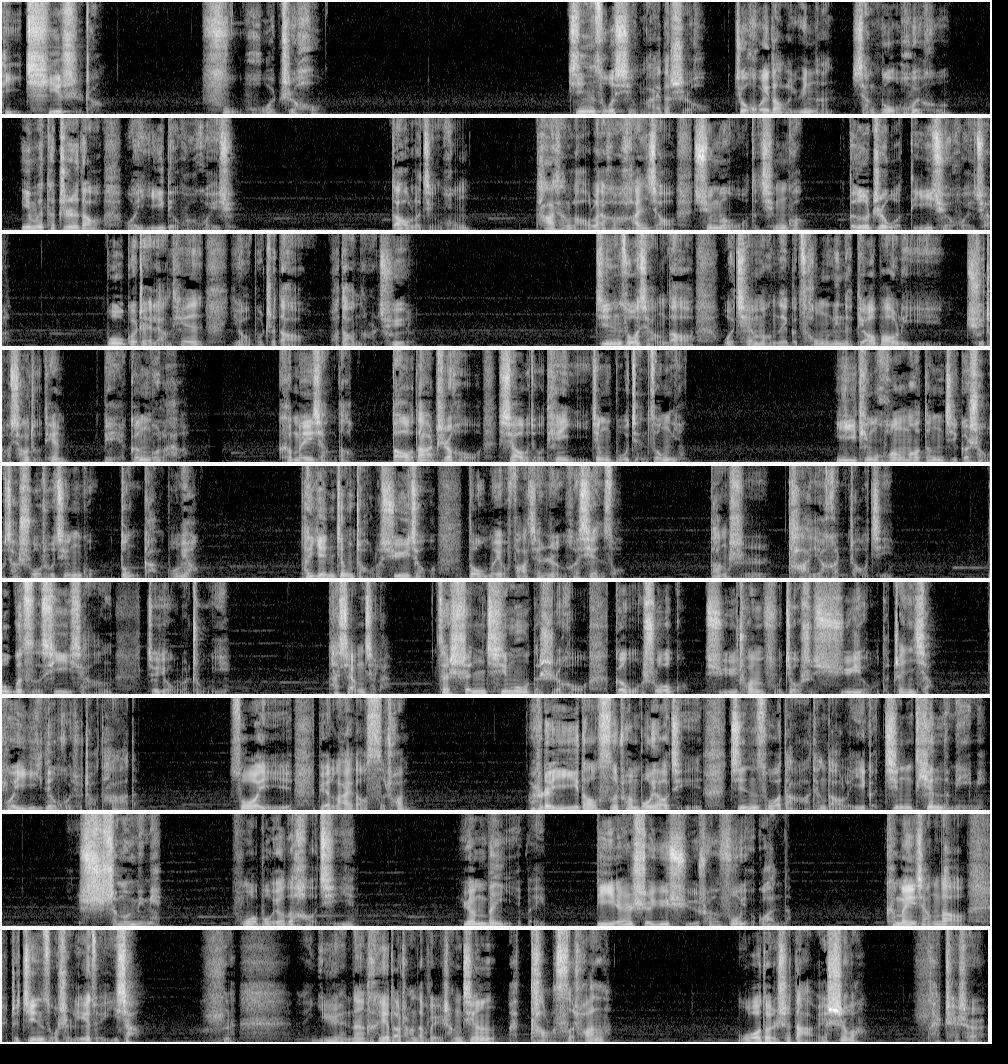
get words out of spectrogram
第七十章，复活之后，金锁醒来的时候就回到了云南，想跟我会合，因为他知道我一定会回去。到了景洪，他向老赖和韩笑询问我的情况，得知我的确回去了，不过这两天又不知道我到哪儿去了。金锁想到我前往那个丛林的碉堡里。去找萧九天，便也跟过来了。可没想到到达之后，萧九天已经不见踪影。一听黄毛等几个手下说出经过，顿感不妙。他沿江找了许久，都没有发现任何线索。当时他也很着急，不过仔细一想，就有了主意。他想起来，在神奇墓的时候跟我说过，徐川府就是徐有的真相。我一定会去找他的，所以便来到四川。而这一到四川不要紧，金锁打听到了一个惊天的秘密。什么秘密？我不由得好奇呀。原本以为必然是与许传富有关的，可没想到这金锁是咧嘴一笑：“哼，越南黑道上的韦长青到了四川了。”我顿时大为失望。这事儿。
